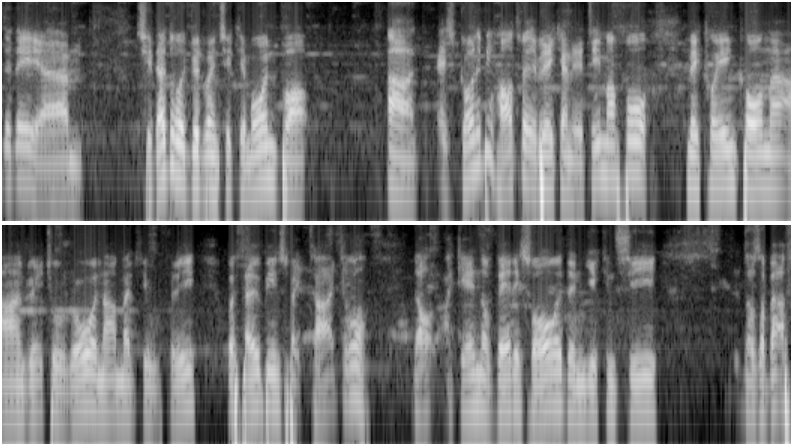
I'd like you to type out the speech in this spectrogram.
today. Um, she did look good when she came on, but uh, it's going to be hard for her to break into the team. I thought McLean, Cornet, and Rachel Rowe in that midfield three, without being spectacular, they're, again, they're very solid, and you can see there's a bit of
